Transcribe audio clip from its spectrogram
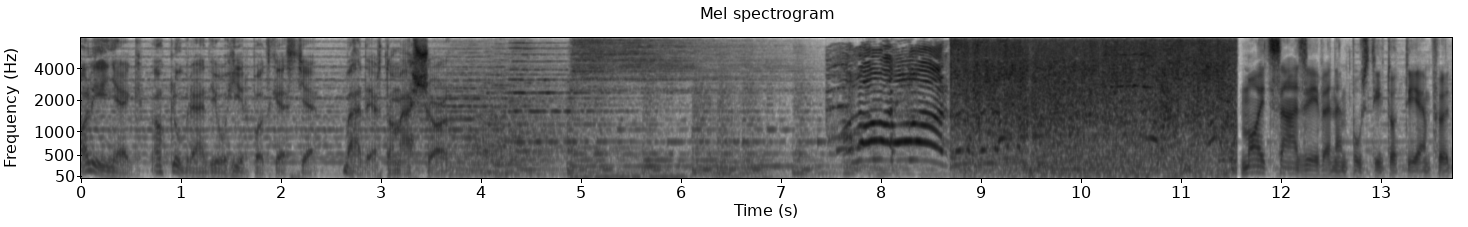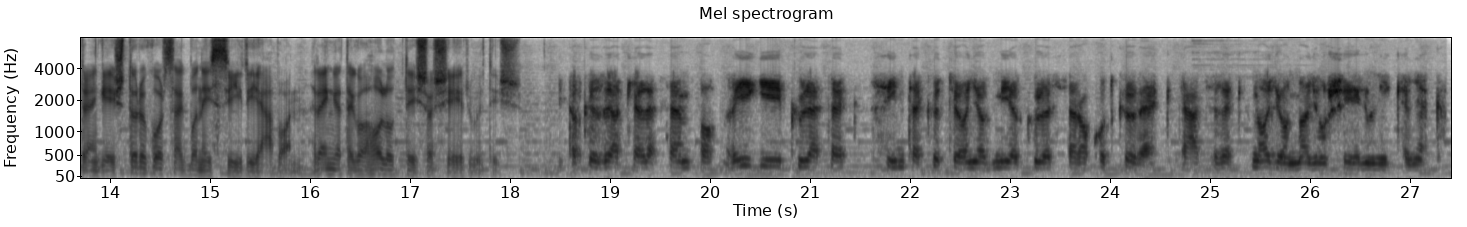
A lényeg a Klubrádió hírpodcastje Báder Tamással. Majd száz éve nem pusztított ilyen földrengés Törökországban és Szíriában. Rengeteg a halott és a sérült is. Itt a közel-keleten a régi épületek szinte kötőanyag nélkül összerakott kövek, tehát ezek nagyon-nagyon sérülékenyek.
